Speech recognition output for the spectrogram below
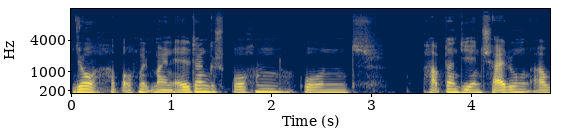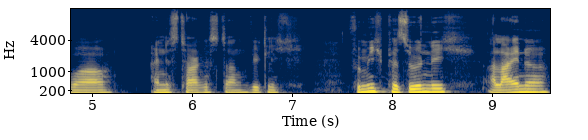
ja, habe auch mit meinen Eltern gesprochen und habe dann die Entscheidung aber eines Tages dann wirklich für mich persönlich alleine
